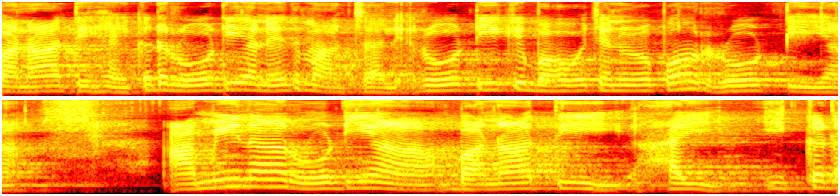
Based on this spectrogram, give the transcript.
బనాతి హై ఇక్కడ రోటీ అనేది మార్చాలి. రోటీకి బహువచన రూపం రోటియా. అమీనా రోటియా బనాతి హై ఇక్కడ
